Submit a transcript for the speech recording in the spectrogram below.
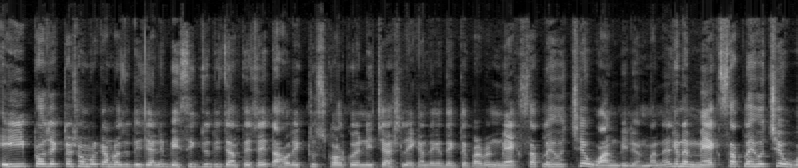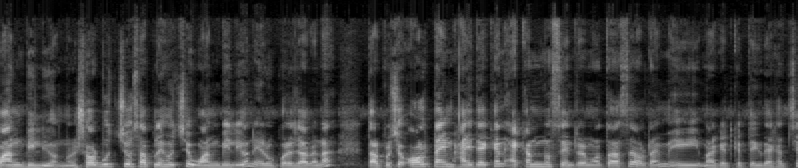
এই প্রজেক্টটা সম্পর্কে আমরা যদি জানি বেসিক যদি জানতে চাই, তাহলে একটু স্ক্রল করে নিচে আসলে এখান থেকে দেখতে পারবেন ম্যাক্স সাপ্লাই হচ্ছে ওয়ান বিলিয়ন মানে এখানে ম্যাক্স সাপ্লাই হচ্ছে ওয়ান বিলিয়ন মানে সর্বোচ্চ সাপ্লাই হচ্ছে ওয়ান বিলিয়ন এর উপরে যাবে না। তারপর হচ্ছে অল টাইম হাই দেখেন, একান্ন সেন্টের মতো আছে অল টাইম এই মার্কেট ক্যাপ থেকে দেখাচ্ছে।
